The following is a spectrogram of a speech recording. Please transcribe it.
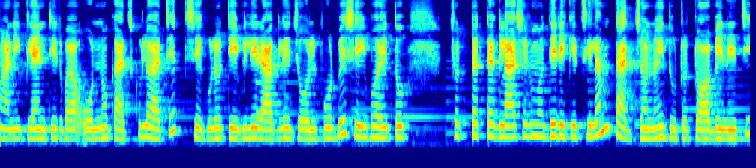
মানি প্ল্যান্টের বা অন্য গাছগুলো আছে, সেগুলো টেবিলে রাখলে জল পড়বে। সেই ভয়ে তো ছোট্ট একটা গ্লাসের মধ্যে রেখেছিলাম, তার জন্যই দুটো টব এনেছি।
